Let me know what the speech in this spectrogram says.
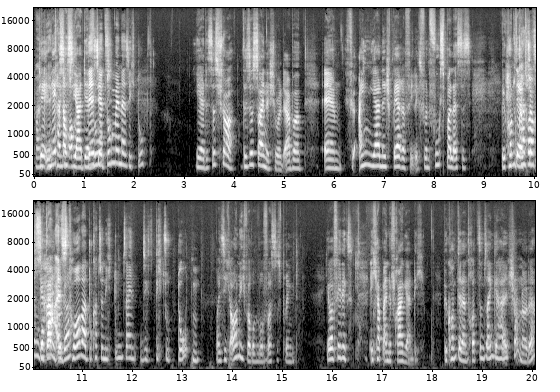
Aber der kann nächstes auch- Jahr, der, der ist ja dumm, wenn er sich dopt. Ja, das ist schon. Das ist seine Schuld. Aber ähm, für ein Jahr eine Sperre, Felix. Für einen Fußballer ist das. Bekommt er ja trotzdem sogar Gehalt, als oder? Torwart, du kannst ja nicht dumm sein, dich zu dopen. Weiß ich auch nicht, warum, was das bringt. Ja, aber Felix, ich habe eine Frage an dich. Bekommt er dann trotzdem sein Gehalt schon, oder?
